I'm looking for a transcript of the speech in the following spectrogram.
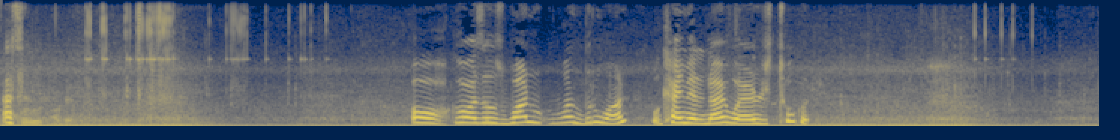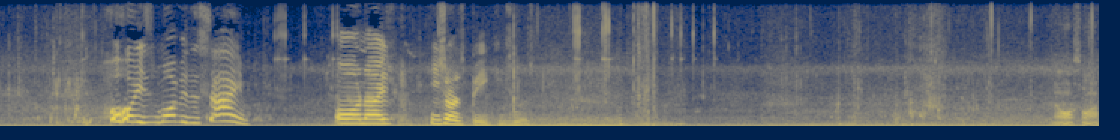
That's. Okay. Oh, guys, there was one one little one what came out of nowhere and just took it. Oh, he might be the same. Oh no, he's, he's not as big. He's not. Nice one.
